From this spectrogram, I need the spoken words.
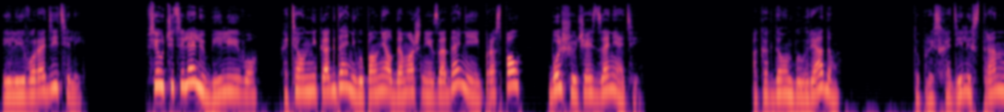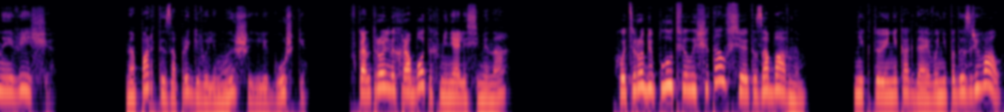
или его родителей. Все учителя любили его, хотя он никогда не выполнял домашние задания и проспал большую часть занятий. А когда он был рядом, то происходили странные вещи. На парты запрыгивали мыши и лягушки. В контрольных работах меняли семена. Хоть Робби Плутфилл и считал все это забавным, никто и никогда его не подозревал.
